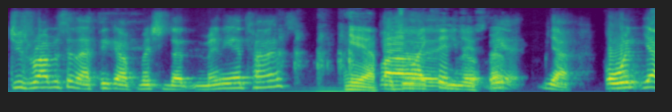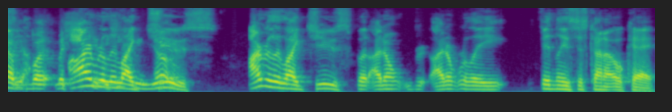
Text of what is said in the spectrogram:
Juice Robinson. I think I've mentioned that many a times. Yeah, but, but you like Finn you know, Juice, yeah, yeah, but when yeah, See, but, but I really like Juice. I really like Juice, but I don't. I don't really. Finlay's just kind of okay,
